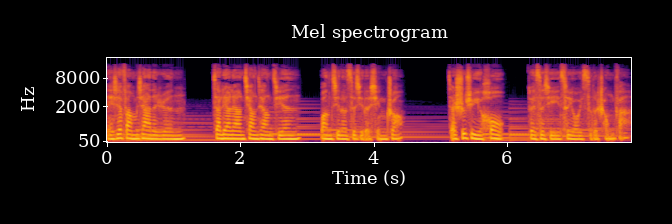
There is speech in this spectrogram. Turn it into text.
那些放不下的人，在踉踉跄跄间忘记了自己的形状，在失去以后，对自己一次又一次的惩罚。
